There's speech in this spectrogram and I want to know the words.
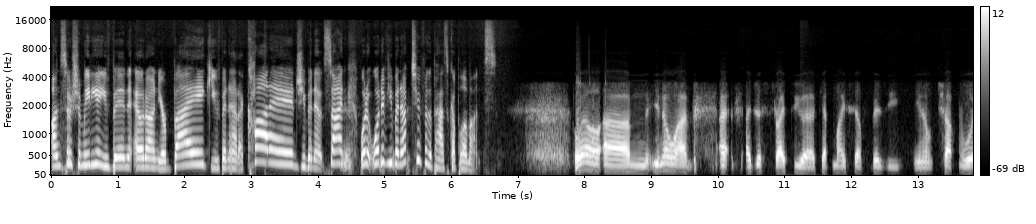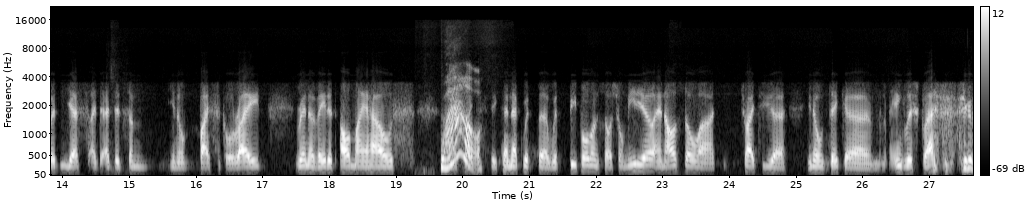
on social media you've been out on your bike, you've been at a cottage, you've been outside. What what have you been up to for the past couple of months? Well, um, you know, I've, I I just tried to uh, keep myself busy. You know, chop wood. Yes, I, I did some you know bicycle ride, renovated all my house. Tried Wow. to connect with uh, with people on social media, and also uh, try to uh, you know take uh, English classes too.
